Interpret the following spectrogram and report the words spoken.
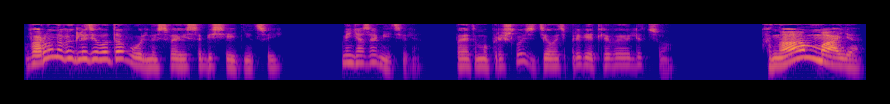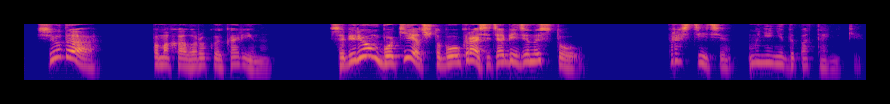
Ворона выглядела довольной своей собеседницей. Меня заметили, поэтому пришлось сделать приветливое лицо. «К нам, Майя! Сюда!» — помахала рукой Карина. «Соберем букет, чтобы украсить обеденный стол». «Простите, мне не до ботаники».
